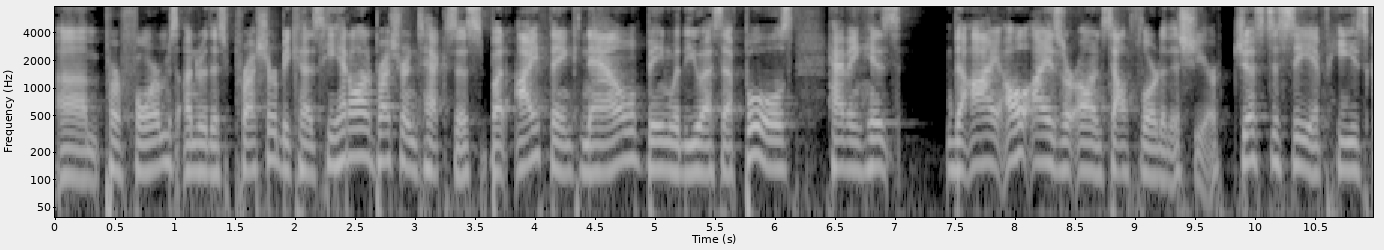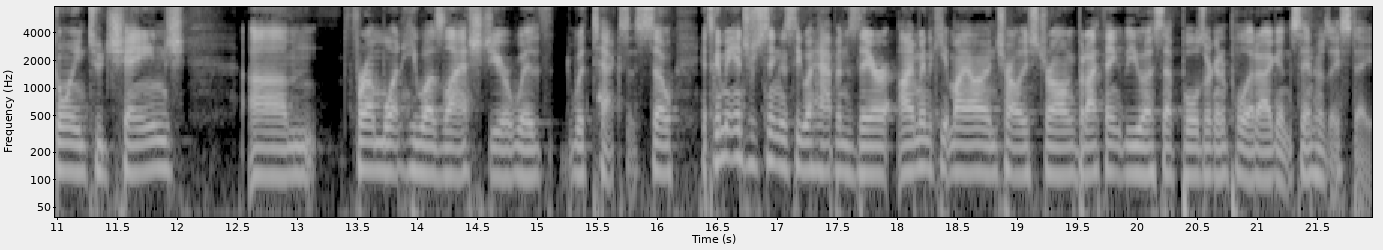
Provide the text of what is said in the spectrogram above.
um, performs under this pressure because he had a lot of pressure in Texas, but I think now being with the USF Bulls, having his the eye all eyes are on South Florida this year, just to see if he's going to change um, from what he was last year with with Texas. So it's going to be interesting to see what happens there. I'm going to keep my eye on Charlie Strong, but I think the USF Bulls are going to pull it out against San Jose State.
